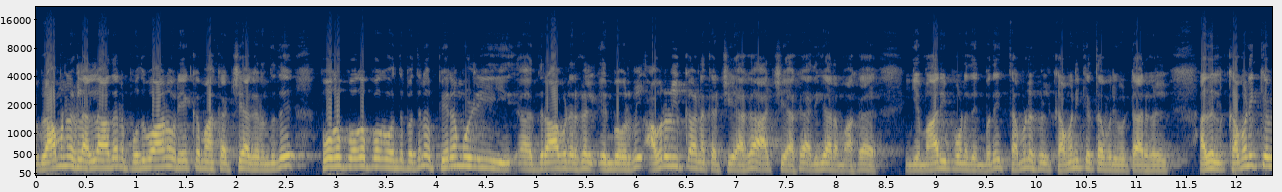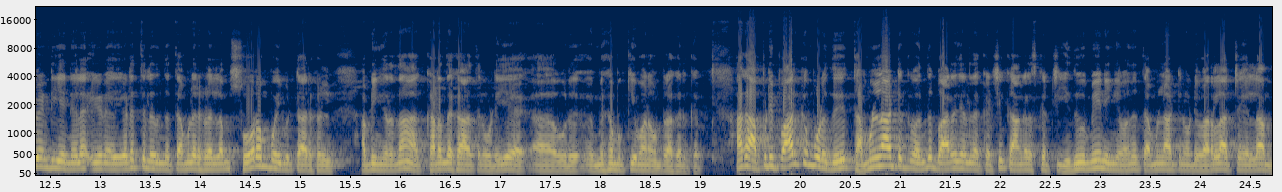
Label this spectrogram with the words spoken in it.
பிராமணர்கள் அல்லாத பொதுவான ஒரு இயக்கமாக கட்சியாக இருந்தது. போக போக போக வந்து பார்த்திங்கன்னா பிறமொழி திராவிடர்கள் என்பவர்கள் அவர்களுக்கான கட்சியாக ஆட்சியாக அதிகாரமாக இங்கே மாறிப்போனது என்பதை தமிழர்கள் கவனிக்க தவறிவிட்டார்கள். அதில் கவனிக்க வேண்டிய நில இடத்தில் இருந்த தமிழர்கள் எல்லாம் சோரம் போய் விட்டார்கள் அப்படிங்கிறது தான் கடந்த காலத்தினுடைய ஒரு மிக முக்கியமான ஒன்றாக இருக்குது ஆக அப்படி பார்க்கும் பொழுது தமிழ்நாட்டுக்கு வந்து பாரதிய ஜனதா கட்சி காங்கிரஸ் கட்சி எதுவுமே நீங்கள் வந்து தமிழ்நாட்டினுடைய வரலாற்றை எல்லாம்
